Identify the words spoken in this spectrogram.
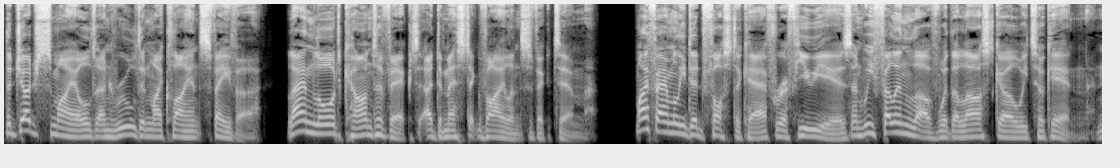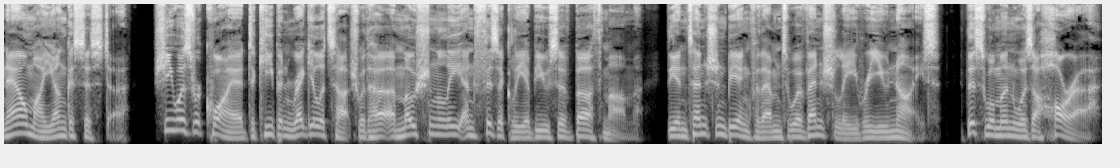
The judge smiled and ruled in my client's favour. Landlord can't evict a domestic violence victim. My family did foster care for a few years and we fell in love with the last girl we took in, now my younger sister. She was required to keep in regular touch with her emotionally and physically abusive birth mum, the intention being for them to eventually reunite. This woman was a horror.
